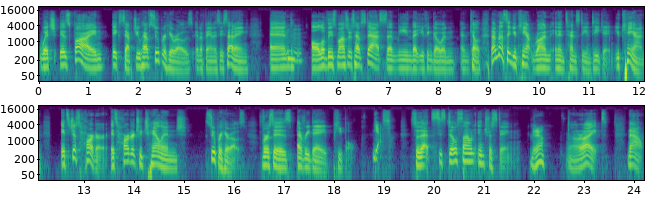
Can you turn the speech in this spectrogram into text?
which is fine, except you have superheroes in a fantasy setting. And all of these monsters have stats that mean that you can go and, and kill them. Now, I'm not saying you can't run an intense D&D game. You can. It's just harder. It's harder to challenge superheroes versus everyday people. yes. So that still sound interesting. Yeah. All right. Now,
